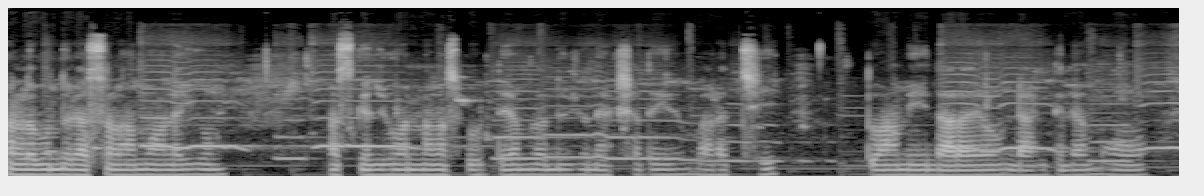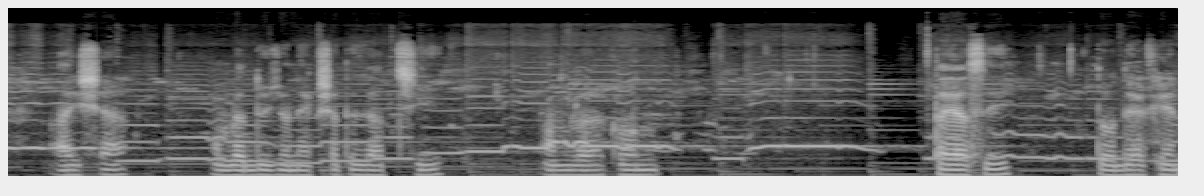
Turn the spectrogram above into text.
হ্যালো বন্ধুরা, আসসালামু আলাইকুম। আজকে জুয়ার নামাজ পড়তে আমরা দুজন একসাথে বাড়াচ্ছি। তো আমি দাঁড়ায়ও ডাক দিলাম ও আয়সা আমরা দুজন একসাথে যাচ্ছি। আমরা এখন তাই আছি। তো দেখেন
